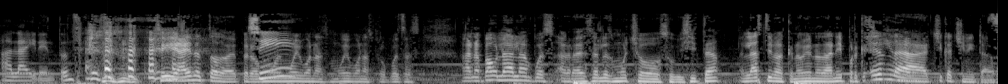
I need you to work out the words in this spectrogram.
al aire, entonces. Sí, hay de todo, ¿eh? pero Sí. muy, muy buenas, muy buenas propuestas. Ana Paula, Alan, pues agradecerles mucho su visita. Lástima que no vino Dani, porque es la chica chinita, ¿verdad?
